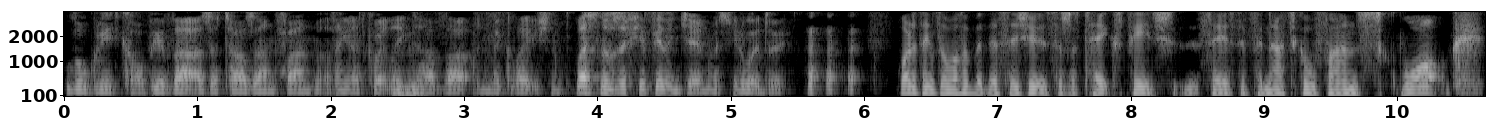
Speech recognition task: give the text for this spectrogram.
low grade copy of that as a Tarzan fan. I think I'd quite like to have that in my collection. Listeners, if you're feeling generous, you know what to do. One of the things I love about this issue is there's a text page that says the fanatical fans squawk.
